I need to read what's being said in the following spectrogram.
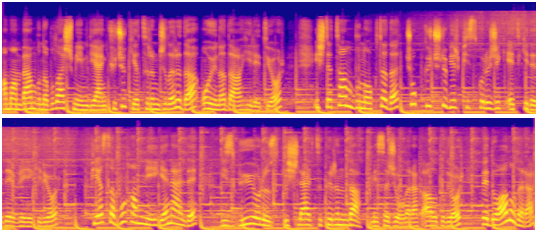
aman ben buna bulaşmayayım diyen küçük yatırımcıları da oyuna dahil ediyor. İşte tam bu noktada çok güçlü bir psikolojik etki de devreye giriyor. Piyasa bu hamleyi genelde biz büyüyoruz, işler tıkırında mesajı olarak algılıyor ve doğal olarak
